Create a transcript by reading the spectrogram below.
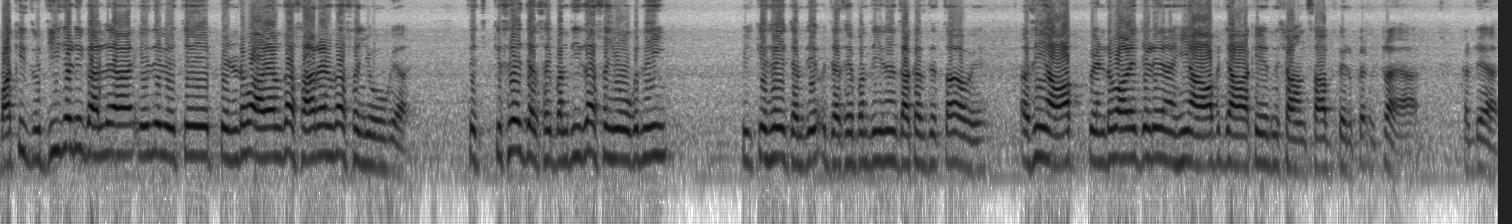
ਬਾਕੀ ਦੂਜੀ ਜਿਹੜੀ ਗੱਲ ਆ, ਇਹਦੇ ਵਿੱਚ ਪਿੰਡ ਵਾਲਿਆਂ ਦਾ, ਸਾਰਿਆਂ ਦਾ ਸਹਿਯੋਗ ਆ ਤੇ ਕਿਸੇ ਜਥੇਬੰਦੀ ਦਾ ਸਹਿਯੋਗ ਨਹੀਂ ਵੀ ਕਿਸੇ ਜੰਦੇ- ਜਥੇਬੰਦੀ ਨੇ ਦਖਲ ਦਿੱਤਾ ਹੋਵੇ। ਅਸੀਂ ਆਪ ਪਿੰਡ ਵਾਲੇ ਜਿਹੜੇ ਅਸੀਂ ਆਪ ਜਾ ਕੇ ਨਿਸ਼ਾਨ ਸਾਹਿਬ ਫਿਰ ਢਾਇਆ, ਕੱਢਿਆ।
